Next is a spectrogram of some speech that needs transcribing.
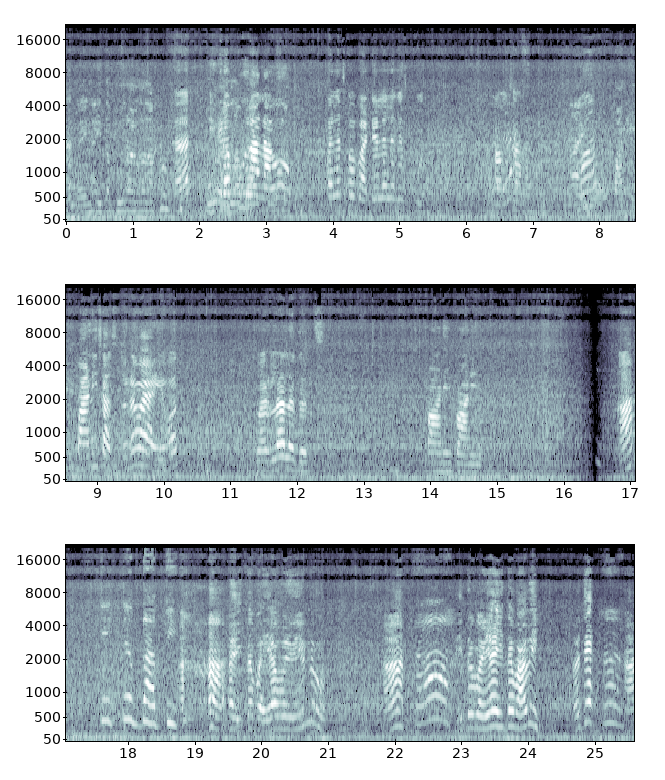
नाही ना इथं पूर आला दाखव? इकडं पूर आला हो. पलच पाट्याला लगेच पूर. पाऊस आला? पाणी. पाणी साचतो ना बाय हे बघ. भरला लगच. पाणी पाणी. हा? इथं भैया हा? इथं भैया इथं भाभी. होते? हा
